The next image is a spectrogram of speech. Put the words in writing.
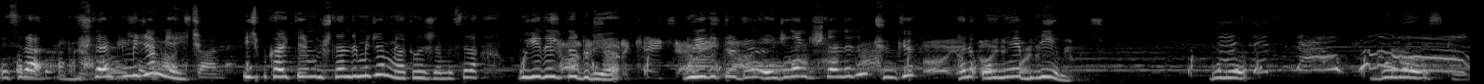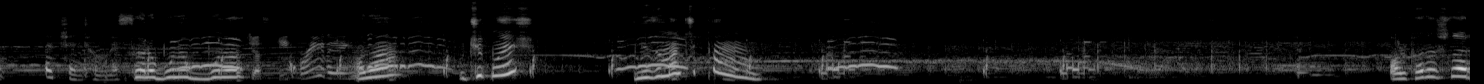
mesela güçlendirmeyeceğim ya hiç. Hiçbir karakterimi güçlendirmeyeceğim ya arkadaşlar. Mesela bu yedekte duruyor. Bu yedekte duruyor. Önceden güçlendirdim çünkü hani oynayabileyim. Bunu bunu sonra bunu bunu ama bu çıkmış. Ne zaman çıktı? Arkadaşlar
